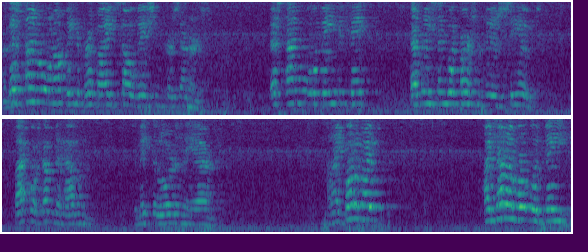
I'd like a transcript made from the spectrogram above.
And this time it will not be to provide salvation for sinners. This time it will be to take every single person who is saved back with him to heaven to meet the Lord in the air. And I thought about how terrible it would be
